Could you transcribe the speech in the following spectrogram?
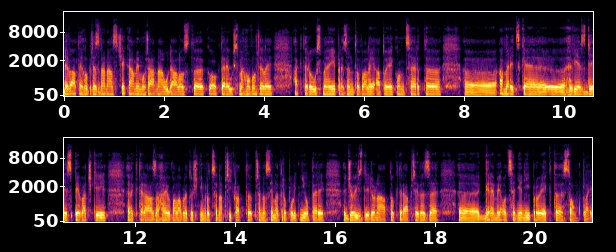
9. března nás čeká mimořádná událost, o které už jsme hovořili a kterou jsme ji prezentovali a to je koncert eh, americké eh, hvězdy, zpěvačky, eh, která zahajovala v letošním roce například přenosy Metropolitní opery Joyce Didonato, která přiveze Grammy oceněný projekt Songplay.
